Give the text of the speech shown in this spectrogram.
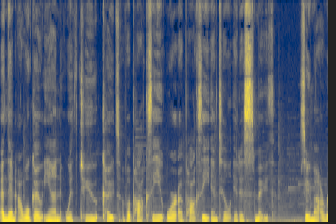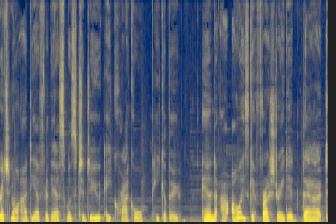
and then I will go in with two coats of epoxy or epoxy until it is smooth. So my original idea for this was to do a crackle peekaboo. And I always get frustrated that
